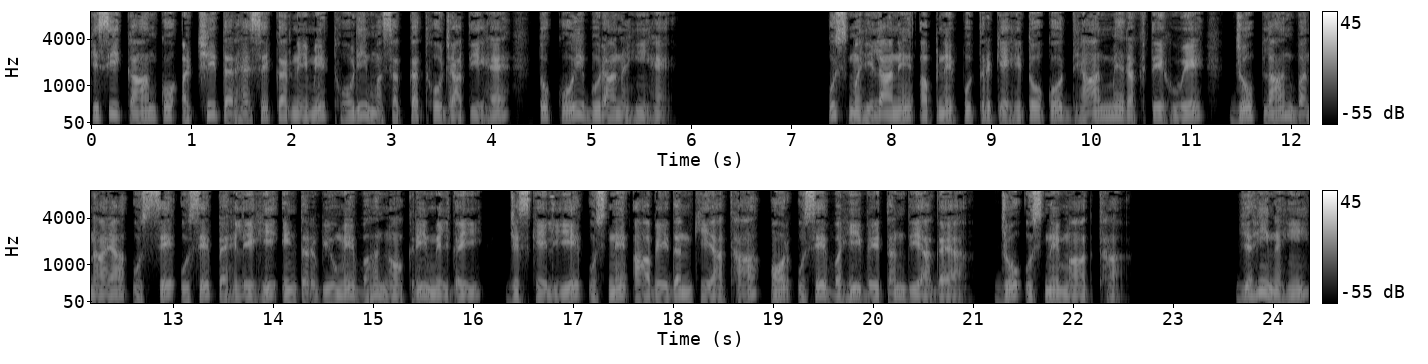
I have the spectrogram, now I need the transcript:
किसी काम को अच्छी तरह से करने में थोड़ी मशक्कत हो जाती है तो कोई बुरा नहीं है। उस महिला ने अपने पुत्र के हितों को ध्यान में रखते हुए जो प्लान बनाया उससे उसे पहले ही इंटरव्यू में वह नौकरी मिल गई, जिसके लिए उसने आवेदन किया था और उसे वही वेतन दिया गया, जो उसने मांग था। यही नहीं,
